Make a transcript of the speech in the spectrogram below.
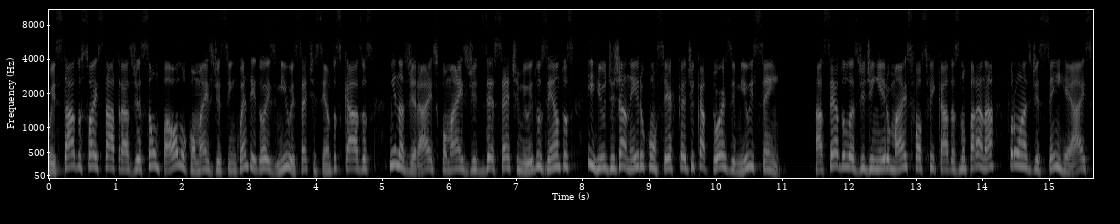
O estado só está atrás de São Paulo, com mais de 52.700 casos, Minas Gerais, com mais de 17.200 e Rio de Janeiro, com cerca de 14.100. As cédulas de dinheiro mais falsificadas no Paraná foram as de 100 reais,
